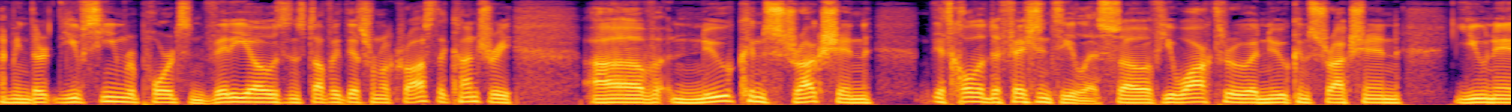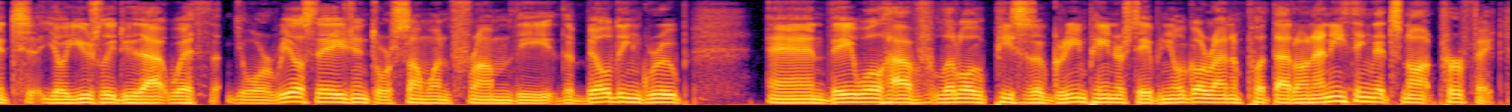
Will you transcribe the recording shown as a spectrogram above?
I mean, there, you've seen reports and videos and stuff like this from across the country of new construction. It's called a deficiency list. So if you walk through a new construction unit, you'll usually do that with your real estate agent or someone from the the building group and they will have little pieces of green painter's tape and you'll go around and put that on anything that's not perfect.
